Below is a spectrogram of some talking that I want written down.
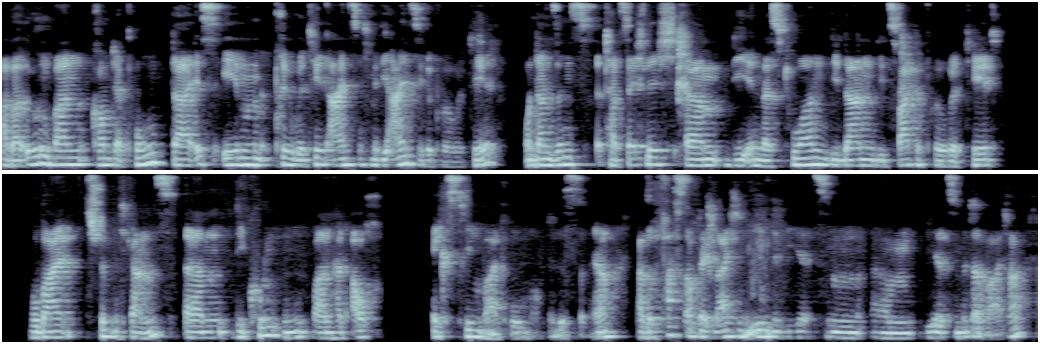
Aber irgendwann kommt der Punkt, da ist eben Priorität eins nicht mehr die einzige Priorität. Und dann sind es tatsächlich ähm, die Investoren, die dann die zweite Priorität, wobei, das stimmt nicht ganz, ähm, die Kunden waren halt auch extrem weit oben auf der Liste. Ja? Also fast auf der gleichen Ebene wie jetzt ein, ähm, wie jetzt ein Mitarbeiter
